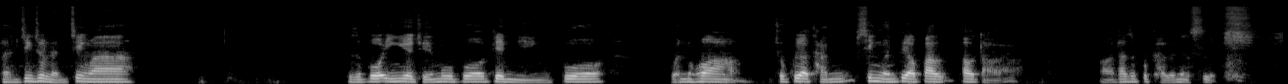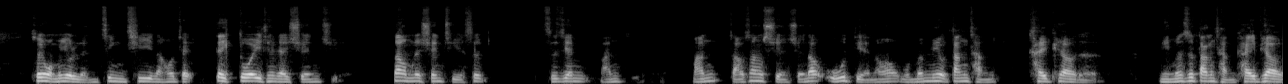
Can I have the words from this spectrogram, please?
冷静就冷静嘛，只是播音乐节目、播电影、播文化。就不要谈新闻，不要报报道了，啊，那是不可能的事。所以我们有冷静期，然后再再多一天再选举。那我们的选举也是时间蛮蛮早上选选到五点哦，我们没有当场开票的，你们是当场开票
